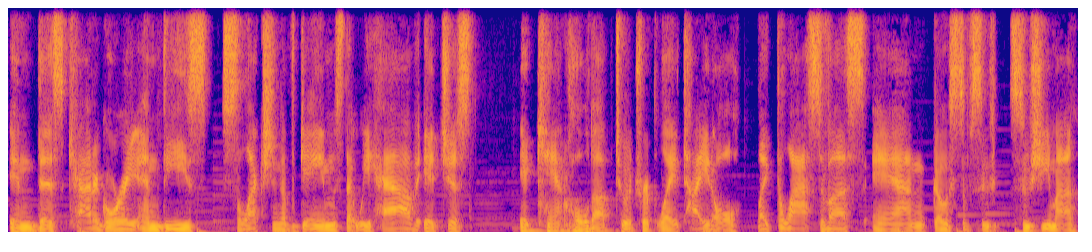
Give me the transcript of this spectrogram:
in this category and these selection of games that we have, it just it can't hold up to a AAA title like The Last of Us and Ghost of Tsushima.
